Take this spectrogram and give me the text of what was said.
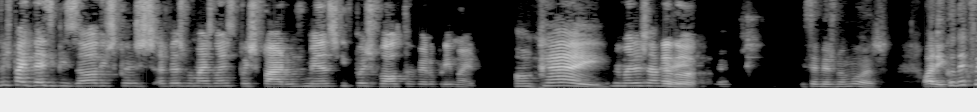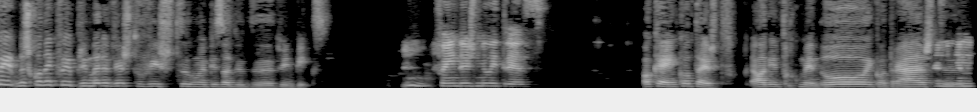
vejo para aí 10 episódios, depois às vezes vou mais longe, depois paro uns meses e depois volto a ver o primeiro. Ok. O primeiro eu já vi. Adoro. Isso é mesmo amor. Olha, e quando é que foi, mas quando é que foi a primeira vez que tu viste um episódio de Twin Peaks? Foi em 2013. Ok, em contexto. Alguém te recomendou? Encontraste? A minha,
